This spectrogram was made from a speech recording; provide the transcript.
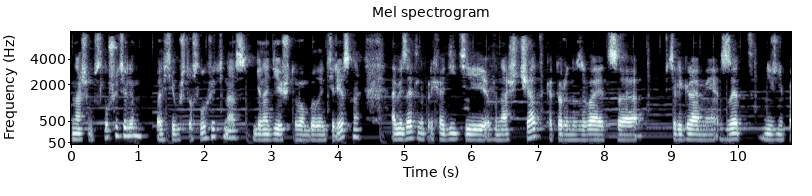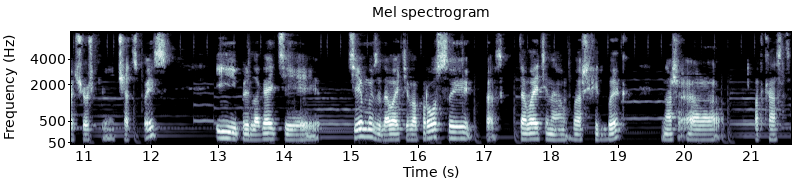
нашим слушателям. Спасибо, что слушаете нас. Я надеюсь, что вам было интересно. Обязательно приходите в наш чат, который называется в Телеграме Z, нижнее подчеркивание, чат Space. И предлагайте темы, задавайте вопросы, давайте нам ваш фидбэк. Наш э, подкаст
